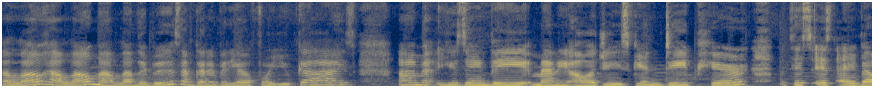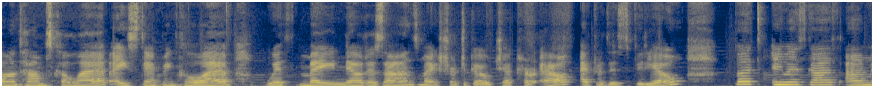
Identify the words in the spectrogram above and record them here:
Hello, hello, my lovely boos. I've got a video for you guys. I'm using the Maniology Skin Deep here. But this is a Valentine's collab, a stamping collab with Mae Nail Designs. Make sure to go check her out after this video. But anyways, guys, I'm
